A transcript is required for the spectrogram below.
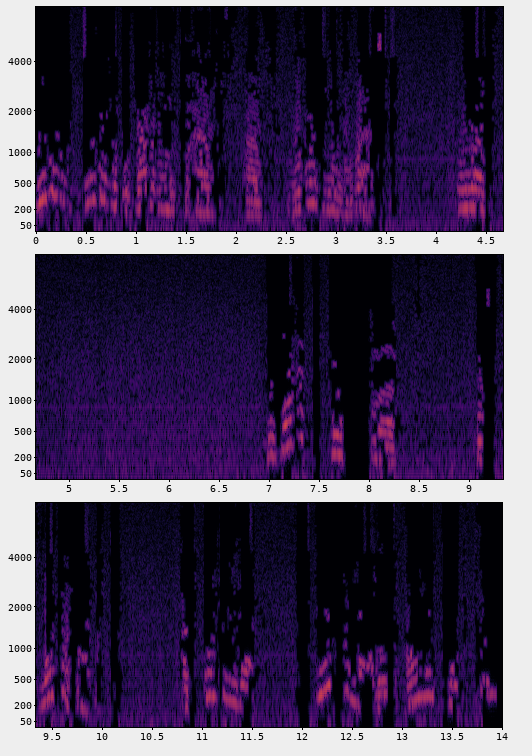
even, even with the government of, of religion in the West, we have developed this, uh, this mental habit of thinking that spiritual matters only take place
